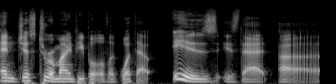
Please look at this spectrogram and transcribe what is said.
And just to remind people of like what that is, is that uh,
